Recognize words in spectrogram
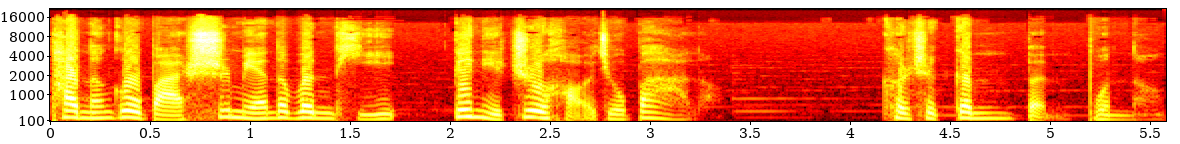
它能够把失眠的问题给你治好就罢了，可是根本不能。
